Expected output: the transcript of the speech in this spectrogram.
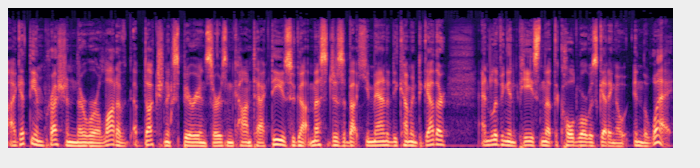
I get the impression there were a lot of abduction experiencers and contactees who got messages about humanity coming together and living in peace and that the Cold War was getting in the way.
